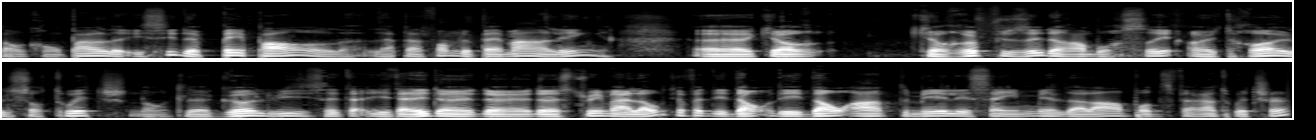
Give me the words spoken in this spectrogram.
Donc on parle ici de PayPal, la plateforme de paiement en ligne, euh, qui, a, qui a refusé de rembourser un troll sur Twitch. Donc le gars, lui, il est allé d'un- stream à l'autre, il a fait des dons, des dons entre 1000 et 5000 dollars pour différents Twitchers.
